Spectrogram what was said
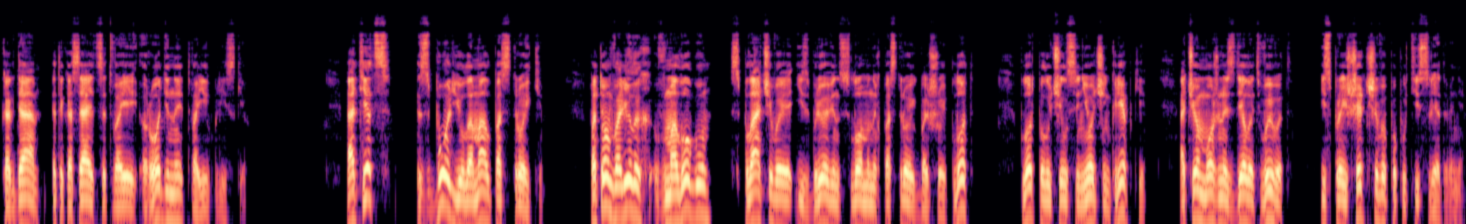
когда это касается твоей родины, твоих близких. Отец с болью ломал постройки. Потом валил их в Малогу, сплачивая из бревен сломанных построек большой плод. Плод получился не очень крепкий, о чем можно сделать вывод из происшедшего по пути следования.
